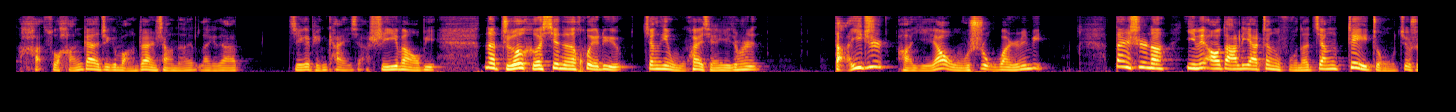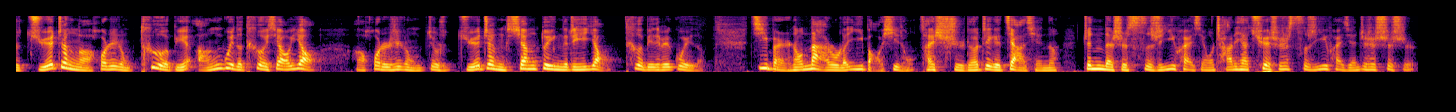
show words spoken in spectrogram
含所涵盖的这个网站上呢，来给大家截个屏看一下，十一万澳币，那折合现在的汇率将近五块钱，也就是。打一支啊，也要五十五万人民币。但是呢，因为澳大利亚政府呢，将这种就是绝症啊，或者这种特别昂贵的特效药啊，或者这种就是绝症相对应的这些药，特别特别贵的，基本上都纳入了医保系统，才使得这个价钱呢，真的是四十一块钱。我查了一下，确实是四十一块钱，这是事实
